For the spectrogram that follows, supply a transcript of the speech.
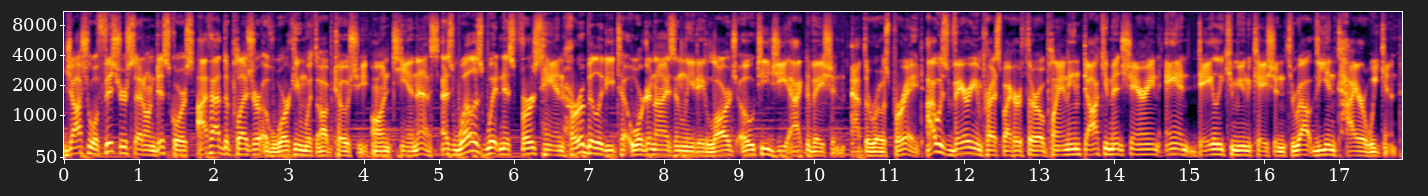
Joshua Fisher said on Discourse, I've had the pleasure of working with Obtoshi on TNS, as well as witness firsthand her ability to organize and lead a large OTG activation at the Rose Parade. I was very impressed by her thorough planning, document sharing, and daily communication throughout the entire weekend.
